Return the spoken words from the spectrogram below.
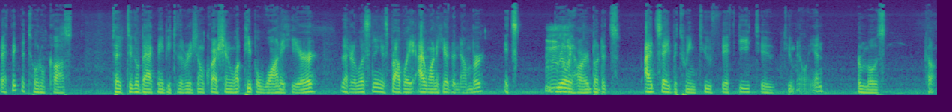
I think the total cost, to, to go back maybe to the original question, what people want to hear that are listening is probably I want to hear the number. It's mm-hmm. really hard, but it's I'd say between 250 to 2 million for most co-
